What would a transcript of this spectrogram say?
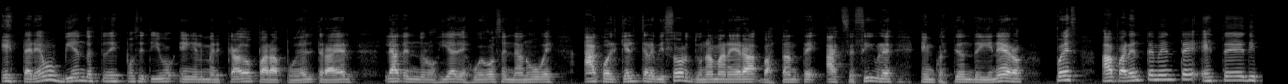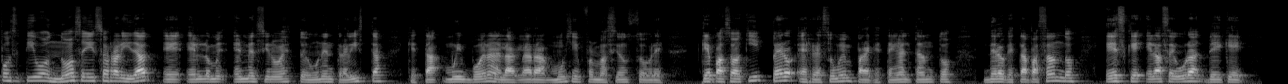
estaríamos viendo este dispositivo en el mercado para poder traer la tecnología de juegos en la nube a cualquier televisor de una manera bastante accesible en cuestión de dinero. Pues aparentemente este dispositivo no se hizo realidad. Eh, él, él mencionó esto en una entrevista que está muy buena. Él aclara mucha información sobre qué pasó aquí, pero el resumen para que estén al tanto de lo que está pasando es que él asegura de que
